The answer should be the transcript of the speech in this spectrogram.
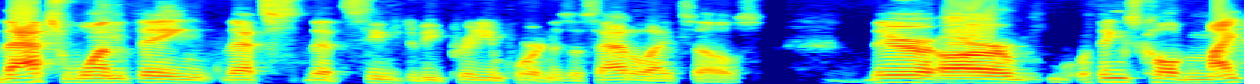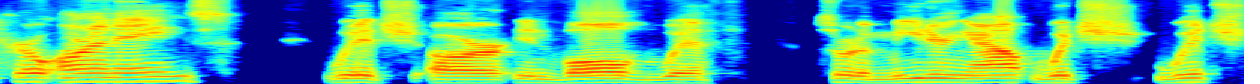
that's one thing that's that seems to be pretty important as a satellite cells. There are things called microRNAs, which are involved with sort of metering out which which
